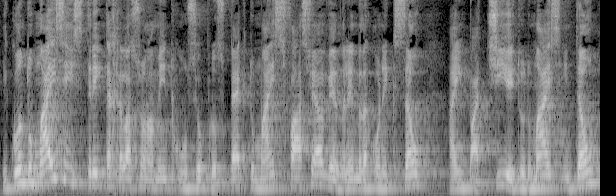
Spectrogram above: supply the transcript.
e quanto mais você estreita relacionamento com o seu prospecto, mais fácil é a venda. Lembra da conexão, a empatia e tudo mais? Então,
